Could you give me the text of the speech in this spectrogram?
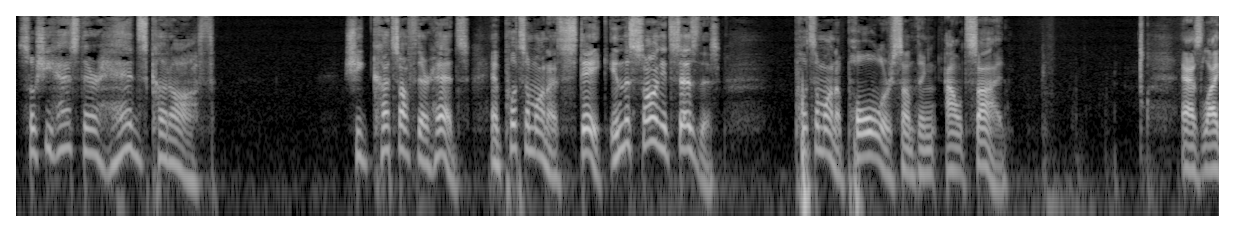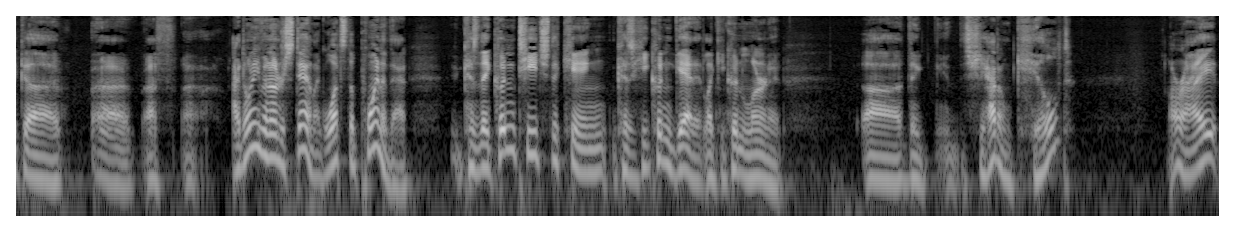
So she has their heads cut off. She cuts off their heads and puts them on a stake. In the song, it says this puts them on a pole or something outside as like a, a, a, a I don't even understand. Like, what's the point of that? Because they couldn't teach the king because he couldn't get it, like he couldn't learn it. Uh, they she had him killed. All right,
